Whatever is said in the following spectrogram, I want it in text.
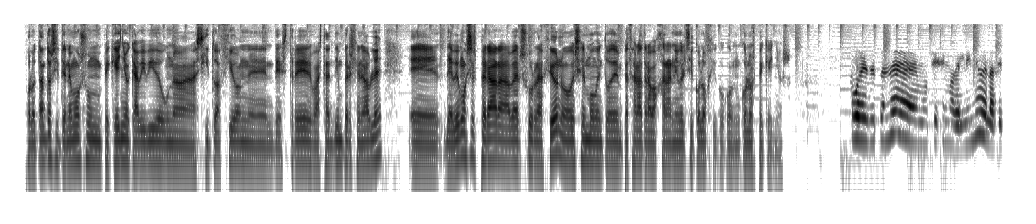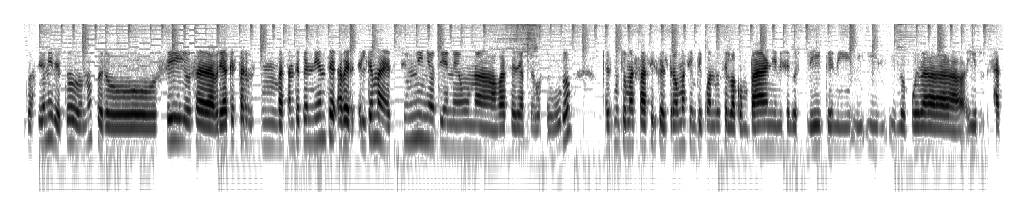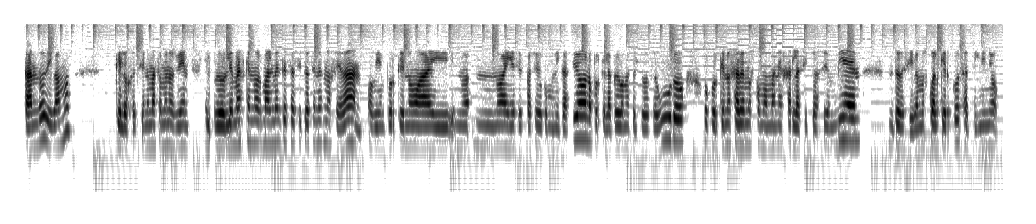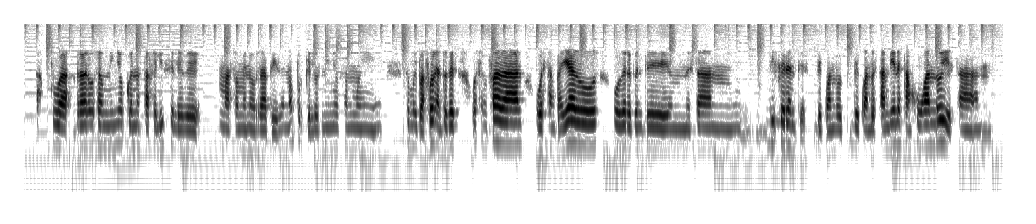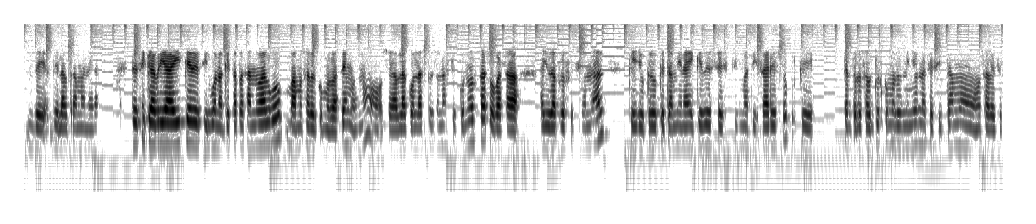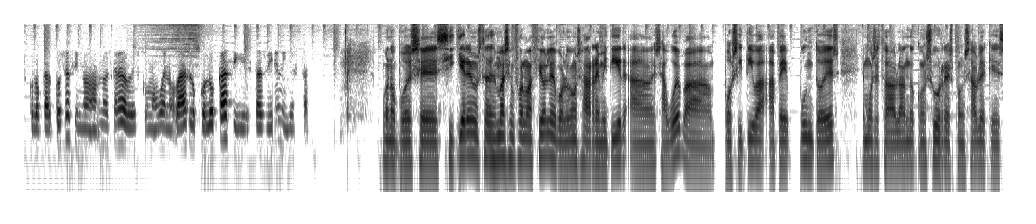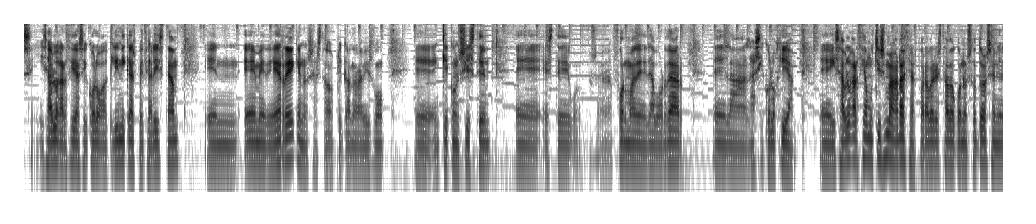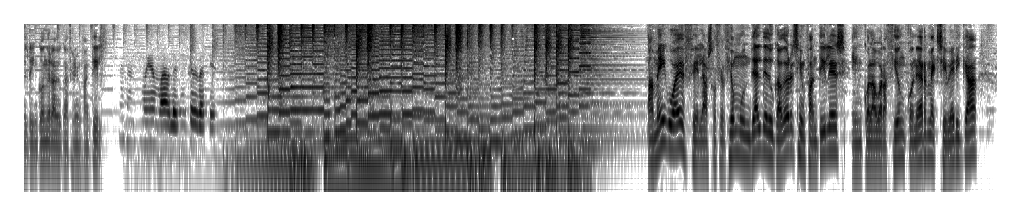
Por lo tanto, si tenemos un pequeño que ha vivido una situación eh, de estrés bastante impresionable, eh, ¿debemos esperar a ver su reacción o es el momento de empezar a trabajar a nivel psicológico con, con los pequeños? Pues depende muchísimo del niño, de la situación y de todo, ¿no? Pero sí, o sea, habría que estar bastante pendiente. A ver, el tema es, si un niño tiene una base de apego seguro, es mucho más fácil que el trauma siempre y cuando se lo acompañen y se lo expliquen y, lo pueda ir sacando, digamos, que lo gestione más o menos bien. El problema es que normalmente esas situaciones no se dan, o bien porque no hay, no, hay ese espacio de comunicación, o porque el apego no es del todo seguro, o porque no sabemos cómo manejar la situación bien. Entonces, si vemos cualquier cosa que el niño actúa raro, o sea, un niño que no está feliz se le ve más o menos rápido, ¿no? Porque los niños son muy son muy para afuera, entonces o se enfadan o están callados o de repente mm, están diferentes de cuando de cuando están bien, están jugando y están de, de la otra manera. Entonces sí que habría ahí que decir, bueno, aquí está pasando algo, vamos a ver cómo lo hacemos, ¿no? O se habla con las personas que conozcas o vas a ayuda profesional, que yo creo que también hay que desestigmatizar eso porque tanto los adultos como los niños necesitamos a veces colocar cosas y no, no es grave, es como, bueno, vas, lo colocas y estás bien y ya está. Bueno, pues eh, si quieren ustedes más información, les volvemos a remitir a esa web, a positivaap.es. Hemos estado hablando con su responsable, que es Isabel García, psicóloga clínica, especialista en EMDR, que nos ha estado explicando ahora mismo eh, en qué consiste eh, esta pues, forma de, abordar la, psicología. Isabel García, muchísimas gracias por haber estado con nosotros en el Rincón de la Educación Infantil. Muy amable, muchas gracias. AMEIGUAF, la Asociación Mundial de Educadores Infantiles, en colaboración con Hermex Ibérica,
